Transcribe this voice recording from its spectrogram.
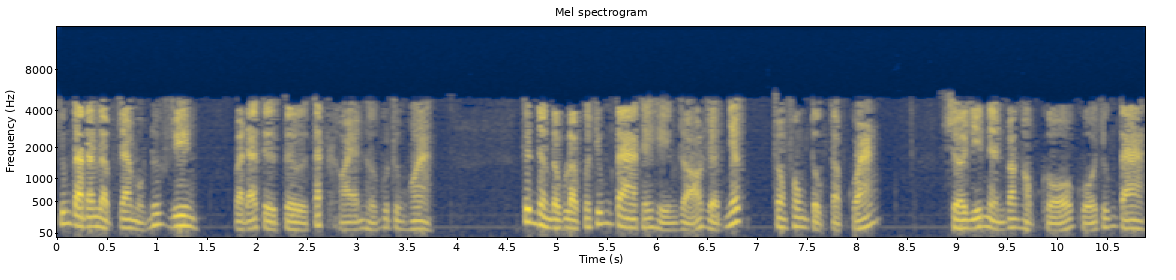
chúng ta đã lập ra một nước riêng và đã từ từ tách khỏi ảnh hưởng của Trung Hoa. Tinh thần độc lập của chúng ta thể hiện rõ rệt nhất trong phong tục tập quán. Sở dĩ nền văn học cổ của chúng ta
